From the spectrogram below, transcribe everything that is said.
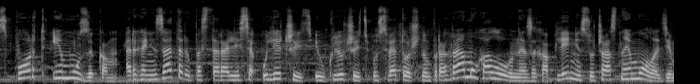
Спорт і музыка. Арганізатары пастараліся ўлічыць і ўключыць у святочную праграму галоўнае захапленне сучаснай моладзі.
